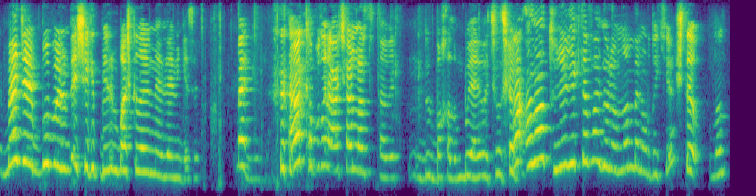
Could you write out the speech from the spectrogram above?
Bence bu bölümde işe gitmeyelim başkalarının evlerini gezelim. Ben Ama kapıları açarlarsa tabii. Dur bakalım bu ev açılacak. Ana tüneli ilk defa görüyorum lan ben oradaki. İşte lan.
